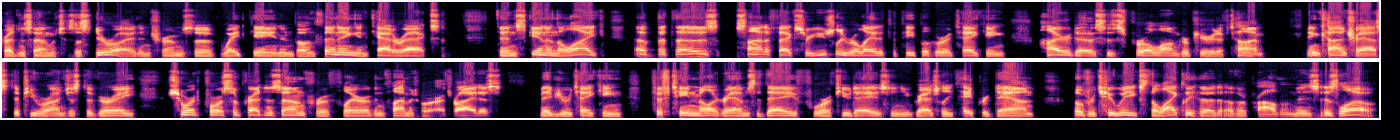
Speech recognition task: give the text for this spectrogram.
prednisone, which is a steroid, in terms of weight gain and bone thinning and cataracts and thin skin and the like. Uh, but those side effects are usually related to people who are taking higher doses for a longer period of time. In contrast, if you were on just a very short course of prednisone for a flare of inflammatory arthritis, maybe you were taking 15 milligrams a day for a few days and you gradually tapered down over two weeks, the likelihood of a problem is, is low.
